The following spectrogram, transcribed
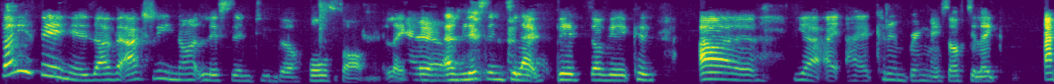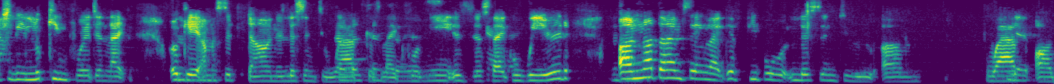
funny thing is, I've actually not listened to the whole song. Like, yeah, I've listened to like bits of it because, uh, yeah, I I couldn't bring myself to like actually looking for it and like, okay, I'm gonna sit down and listen to WAP because like for it. me it's just Yeah. like weird. Um, not that I'm saying like if people listen to um WAP Yeah. are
